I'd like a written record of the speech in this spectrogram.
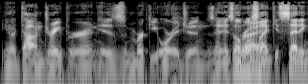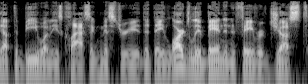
you know Don Draper and his murky origins, and it's almost Right. like setting up to be one of these classic mystery that they largely abandoned in favor of just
